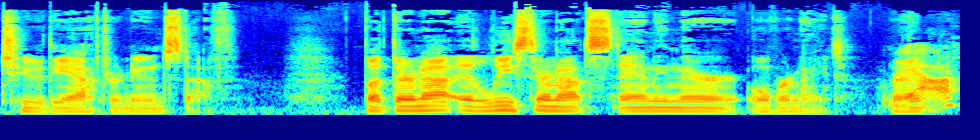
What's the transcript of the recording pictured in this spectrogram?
to the afternoon stuff. But they're not, at least they're not standing there overnight, right? Yeah.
